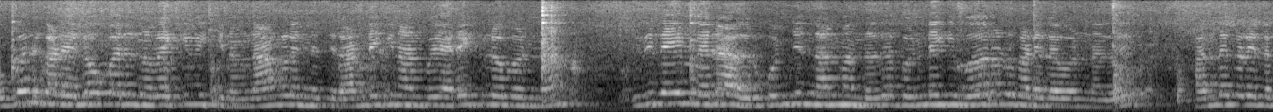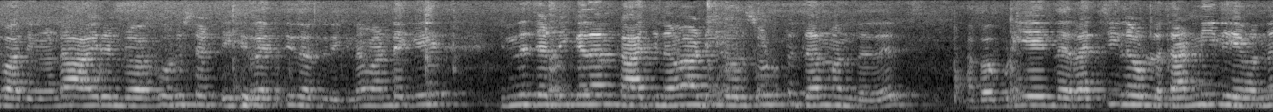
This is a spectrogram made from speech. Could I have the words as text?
ஒவ்வொரு கடையில் ஒவ்வொரு நிறைக்கு விற்கணும் நாங்களும் என்ன செய்யறோம் அன்றைக்கு நான் போய் அரை கிலோ வேணும்னா இதுலேயும் வராது ஒரு கொஞ்சம் தான் வந்தது. அப்போ இன்றைக்கு வேறொரு கடையில் வேணுனது. அந்த கடையில் பார்த்தீங்கன்னா ஆயிரம் ரூபாய்க்கு ஒரு சட்டி இறைச்சி தந்திருக்கணும். அன்றைக்கு இந்த சட்டிக்கு தான் காய்ச்சினவா அடியில் ஒரு சொட்டு தான் வந்தது. அப்போ அப்படியே இந்த ரச்சியில் உள்ள தண்ணியிலேயே வந்து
